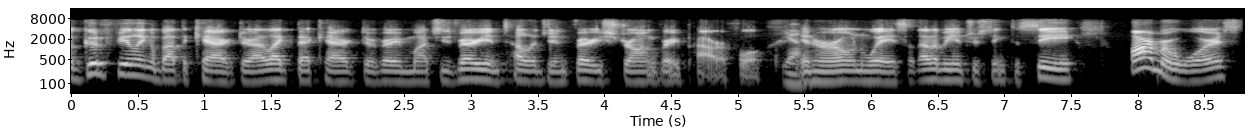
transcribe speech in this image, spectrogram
a good feeling about the character. I like that character very much. She's very intelligent, very strong, very powerful Yeah. in her own way. So that'll be interesting to see. Armor Wars.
